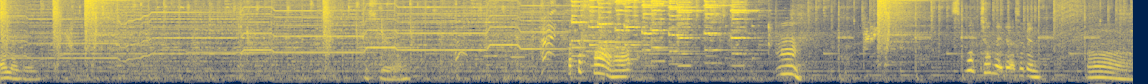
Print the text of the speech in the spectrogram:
vulnerable. This hero. What the fuck? Mmm. Small jump like that so I can. Oh.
